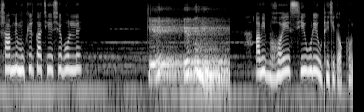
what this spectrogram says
সামনে মুখের কাছে এসে বললে কে? কে তুমি? আমি ভয়ে শিউরে উঠেছি তখন।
